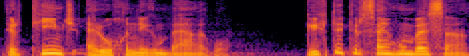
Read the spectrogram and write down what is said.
тэр тиймч ариухан нэгэн байгаагүй. Гэхдээ тэр сайн хүн байсан.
